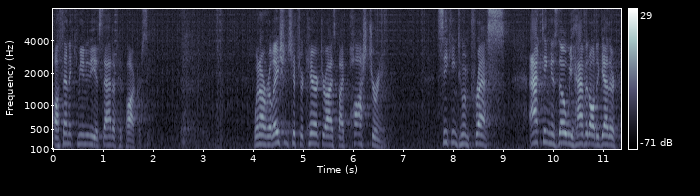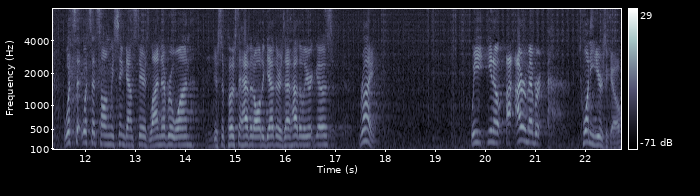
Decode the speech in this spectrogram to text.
authentic community, it's that of hypocrisy. When our relationships are characterized by posturing, seeking to impress, acting as though we have it all together. What's that, what's that song we sing downstairs? Line number one. You're supposed to have it all together. Is that how the lyric goes? Right. We, you know, I, I remember 20 years ago,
